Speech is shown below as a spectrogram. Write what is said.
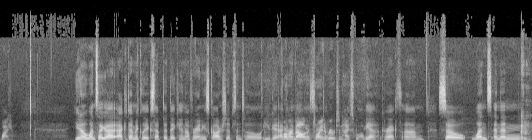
Why? You know, once I got academically accepted, they can't offer any scholarships until you get Former academically valedictorian accepted. of Riverton High School. I'll Yeah, correct. Um, so once, and then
